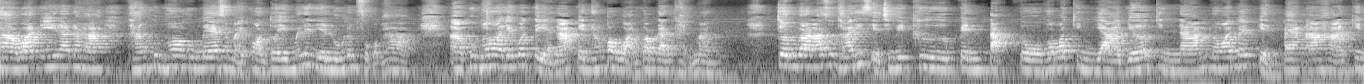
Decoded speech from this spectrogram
ภาวะนี้แล้วนะคะ ทั้งคุณพ่อคุณแม่สมัยก่อนตัวเองไม่ได้เรียนรู้เรื่องสุขภาพ คุณพ่อเรียกว่าเตี่ยนะ เป็นทั้งเบาหวานความดันไขมัน จนวาระสุดท้ายที่เสียชีวิตคือเป็นตับโต เพราะว่ากินยาเยอะกินน้ำน้อยไม่เปลี่ยนแปลงอาหารกิน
